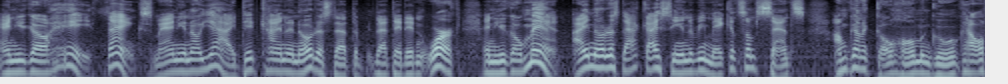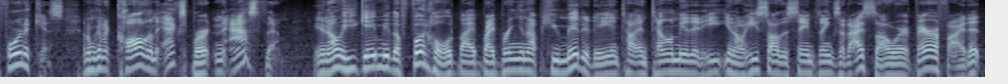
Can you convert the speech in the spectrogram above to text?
And you go, "Hey, thanks, man. You know, yeah, I did kind of notice that the, that they didn't work." And you go, "Man, I noticed that guy seemed to be making some sense. I'm gonna go home and Google Californicus, and I'm gonna call an expert and ask them." You know, he gave me the foothold by, by bringing up humidity and, t- and telling me that he, you know, he saw the same things that I saw where it verified it,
